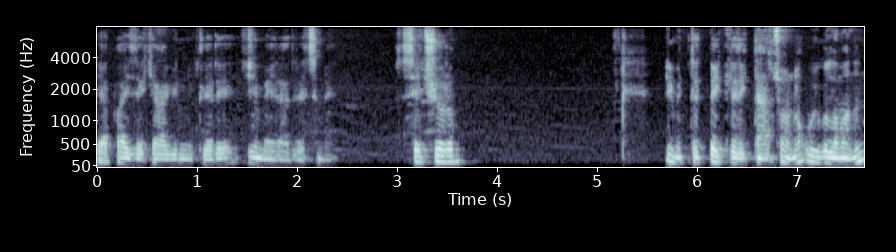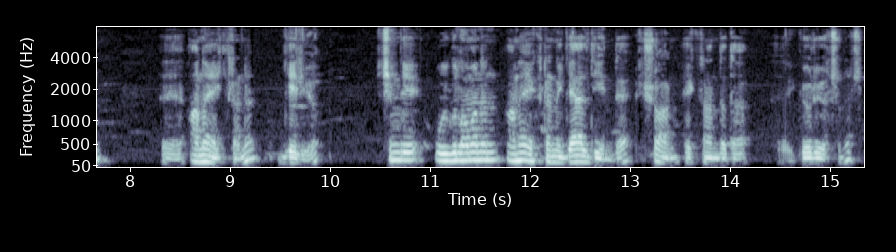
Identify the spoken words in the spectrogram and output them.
yapay zeka günlükleri Gmail adresimi seçiyorum. Bir müddet bekledikten sonra uygulamanın e, ana ekranı geliyor. Şimdi uygulamanın ana ekranı geldiğinde şu an ekranda da e, görüyorsunuz.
